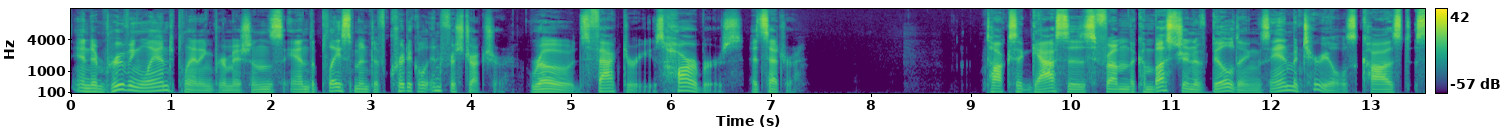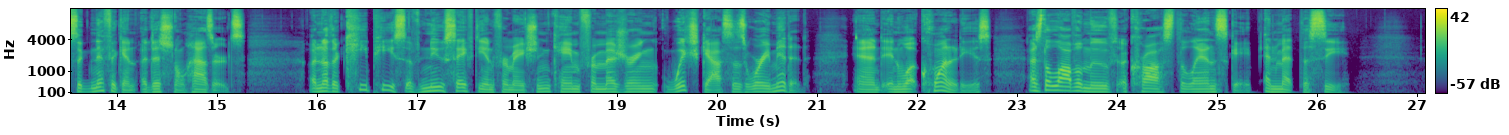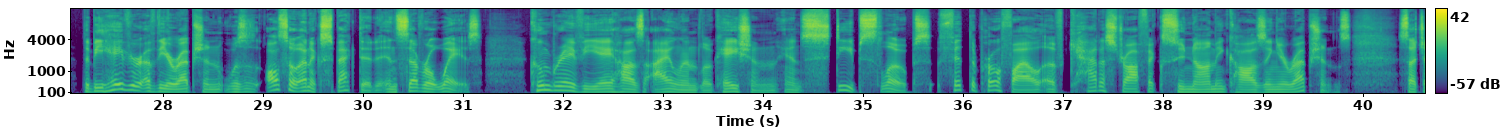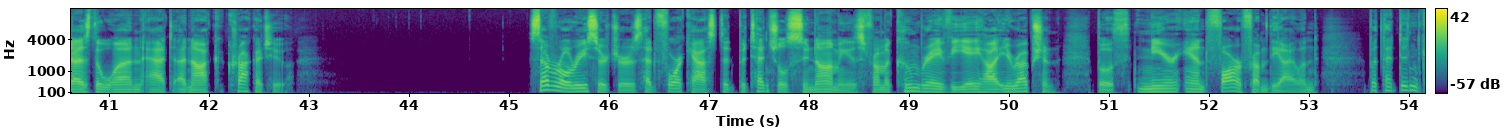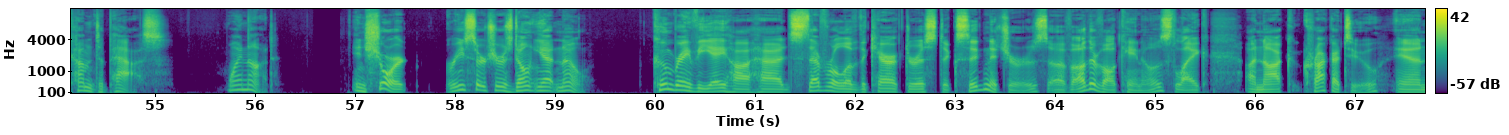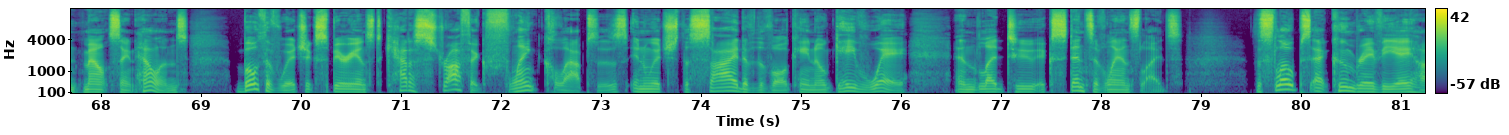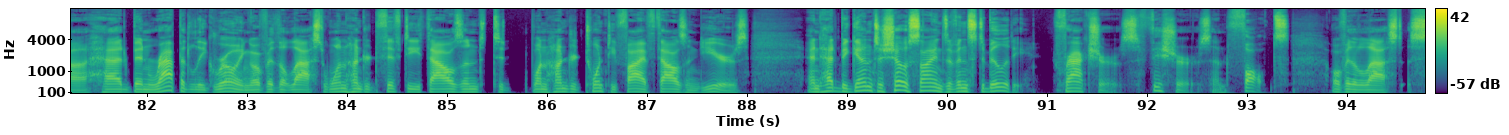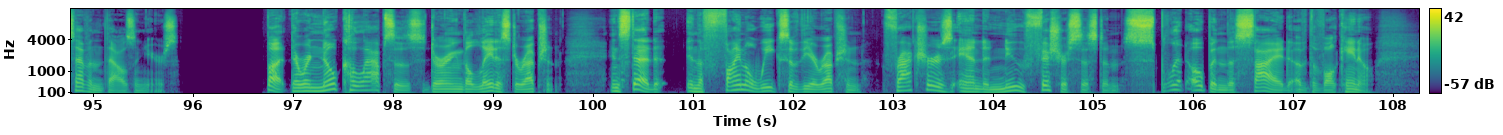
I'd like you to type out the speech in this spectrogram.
and improving land planning permissions and the placement of critical infrastructure, roads, factories, harbors, etc. Toxic gases from the combustion of buildings and materials caused significant additional hazards. Another key piece of new safety information came from measuring which gases were emitted and in what quantities as the lava moved across the landscape and met the sea. The behavior of the eruption was also unexpected in several ways. Cumbre Vieja's island location and steep slopes fit the profile of catastrophic tsunami causing eruptions, such as the one at Anak Krakatau. Several researchers had forecasted potential tsunamis from a Cumbre Vieja eruption, both near and far from the island, but that didn't come to pass. Why not? In short, researchers don't yet know. Cumbre Vieja had several of the characteristic signatures of other volcanoes like Anak Krakatau and Mount St. Helens, both of which experienced catastrophic flank collapses in which the side of the volcano gave way and led to extensive landslides. The slopes at Cumbre Vieja had been rapidly growing over the last 150,000 to 125,000 years and had begun to show signs of instability, fractures, fissures, and faults over the last 7,000 years. But there were no collapses during the latest eruption. Instead, in the final weeks of the eruption, fractures and a new fissure system split open the side of the volcano.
